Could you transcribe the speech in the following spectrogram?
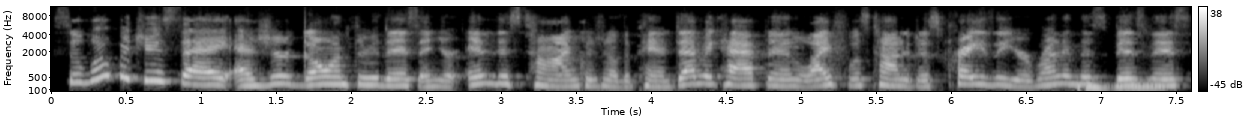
So, what would you say as you're going through this and you're in this time? Because, you know, the pandemic happened, life was kind of just crazy. You're running this mm-hmm. business,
